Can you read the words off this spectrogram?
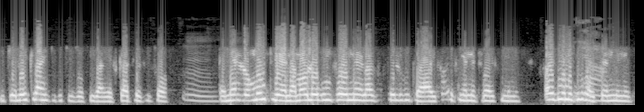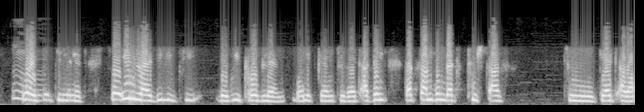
utshele iclient ukuthi uzofika ngesikhathi esiso and then lo muntu yena mawuloku umfonela azitshela ukuthi hayi five minutes five minutes five minutes kuba Yeah. yi-ten minutes kuba yi-thirty minutes. So i-reliability bekuyi-problem when it came to that. I think that's something that pushed us to get our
